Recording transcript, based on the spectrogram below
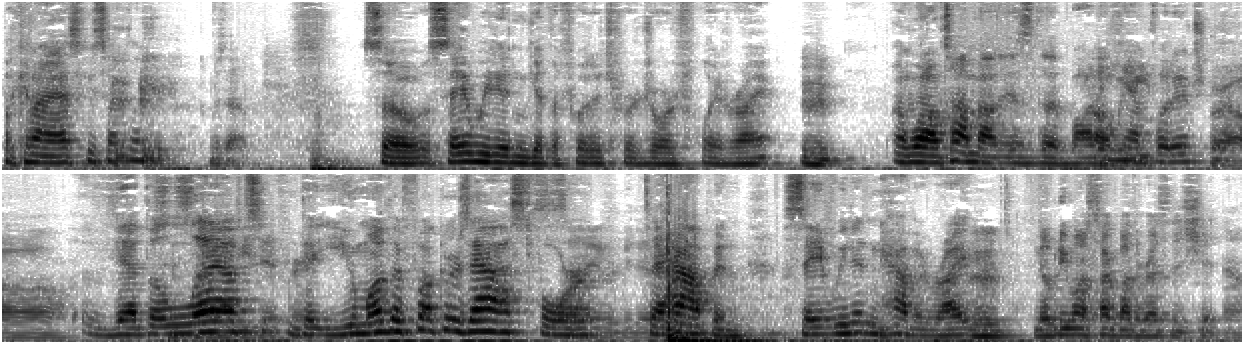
But can I ask you something? What's up? So, say we didn't get the footage for George Floyd, right? Mhm. And what I'm talking about is the body Oh, we- cam footage bro. that the left, that you motherfuckers asked for Society would be to happen. Say we didn't have it, right? Mm-hmm. Nobody wants to talk about the rest of this shit now.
